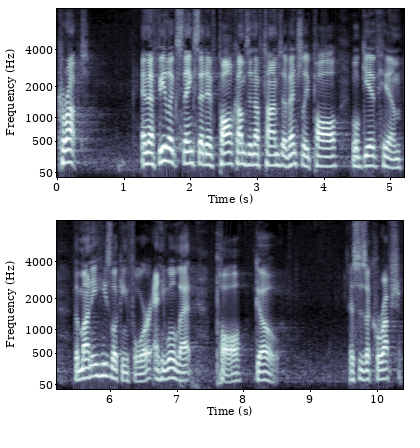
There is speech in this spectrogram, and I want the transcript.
corrupt. And that Felix thinks that if Paul comes enough times, eventually Paul will give him the money he's looking for, and he will let Paul go. This is a corruption.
